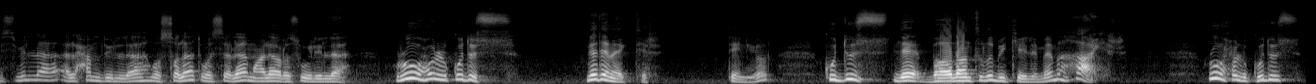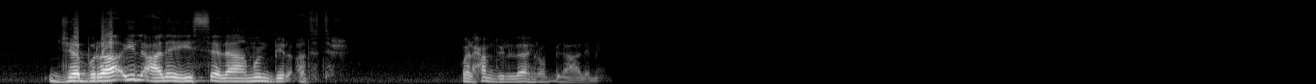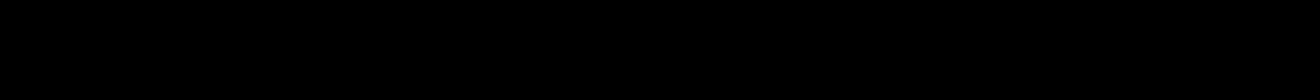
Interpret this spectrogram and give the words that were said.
Bismillah, elhamdülillah ve salatu ve selamu ala Resulillah. Ruhul Kudüs ne demektir deniyor. Kudüs'le bağlantılı bir kelime mi? Hayır. Ruhul Kudüs Cebrail aleyhisselamın bir adıdır. Velhamdülillahi Rabbil alemin.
